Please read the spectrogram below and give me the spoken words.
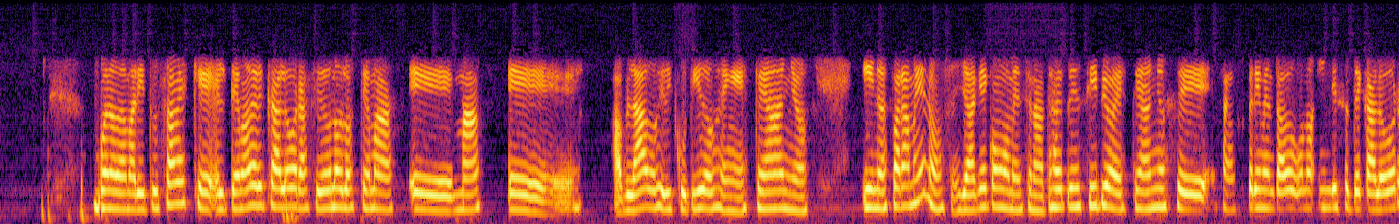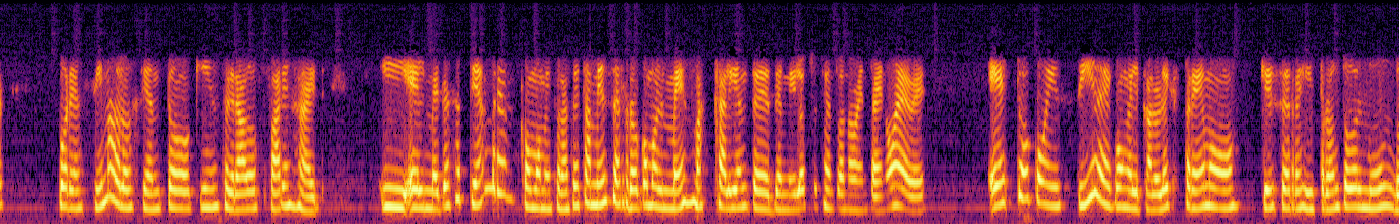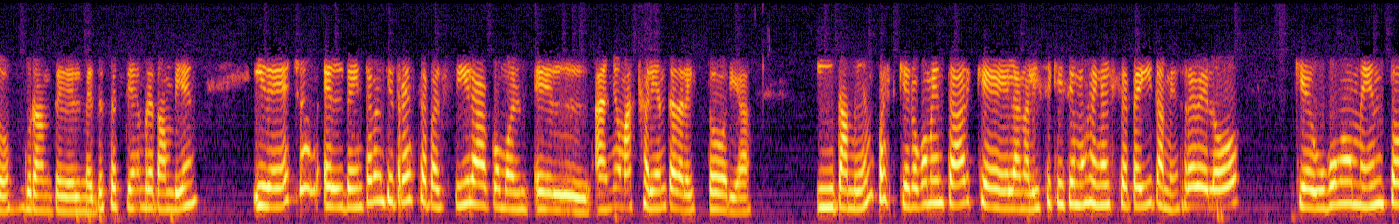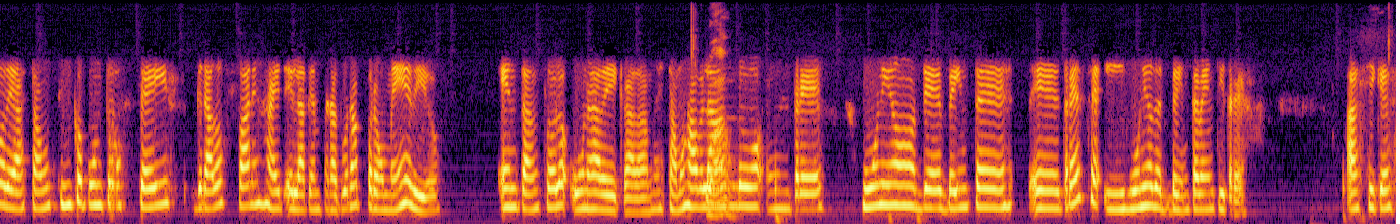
Bueno, Damaris, tú sabes que el tema del calor ha sido uno de los temas eh, más eh, hablados y discutidos en este año. Y no es para menos, ya que como mencionaste al principio, este año se, se han experimentado unos índices de calor por encima de los 115 grados Fahrenheit. Y el mes de septiembre, como mencionaste, también cerró como el mes más caliente desde 1899. Esto coincide con el calor extremo que se registró en todo el mundo durante el mes de septiembre también. Y de hecho, el 2023 se perfila como el, año más caliente de la historia. Y también, pues quiero comentar que el análisis que hicimos en el CPI también reveló que hubo un aumento de hasta un 5.6 grados Fahrenheit en la temperatura promedio en tan solo una década. Estamos hablando entre junio de 2013 y junio del 2023. Así que es,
